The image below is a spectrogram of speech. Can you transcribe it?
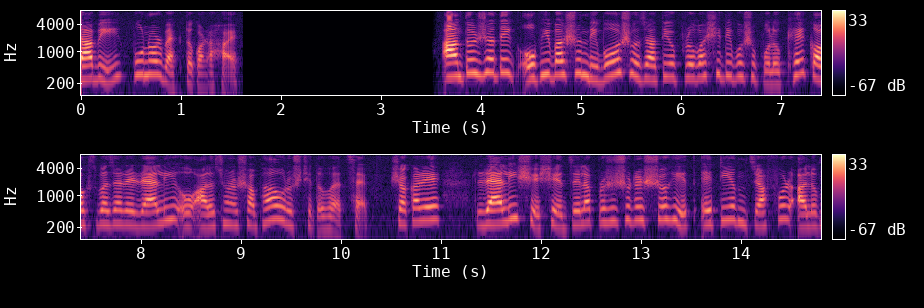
দাবি পুনর্ব্যক্ত করা হয়। আন্তর্জাতিক অভিবাসন দিবস ও জাতীয় প্রবাসী দিবস উপলক্ষে কক্সবাজারে র্যালি ও আলোচনা সভা অনুষ্ঠিত হয়েছে। সকালে র্যালি শেষে জেলা প্রশাসনের সহিত এটিএম জাফর আলম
